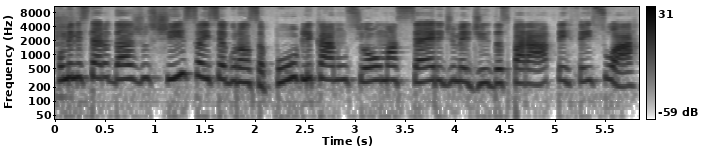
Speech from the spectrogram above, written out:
O Ministério da Justiça e Segurança Pública anunciou uma série de medidas para aperfeiçoar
